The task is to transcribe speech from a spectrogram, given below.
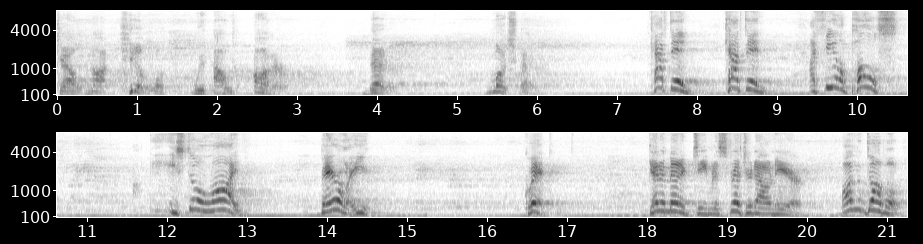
shalt not kill without honor. Better. Much better. Captain! Captain! I feel a pulse! He's still alive! Barely! Quick! Get a medic team and a stretcher down here! On the double!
